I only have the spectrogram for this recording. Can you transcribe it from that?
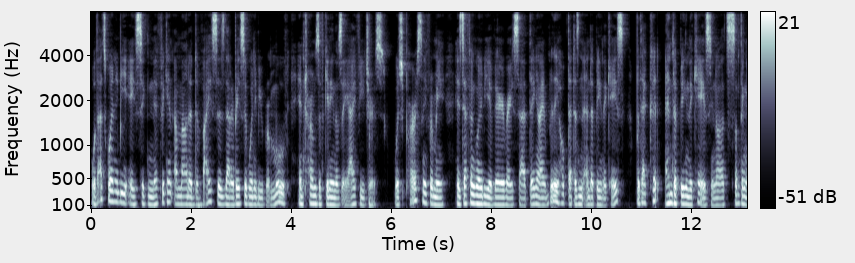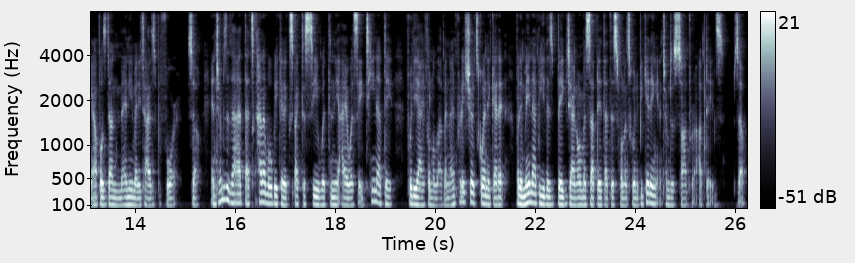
well, that's going to be a significant amount of devices that are basically going to be removed in terms of getting those AI features, which personally for me is definitely going to be a very, very sad thing. And I really hope that doesn't end up being the case, but that could end up being the case. You know, that's something Apple's done many, many times before. So in terms of that, that's kind of what we could expect to see within the iOS 18 update for the iPhone 11. I'm pretty sure it's going to get it, but it may not be this big ginormous update that this phone is going to be getting in terms of software updates. So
